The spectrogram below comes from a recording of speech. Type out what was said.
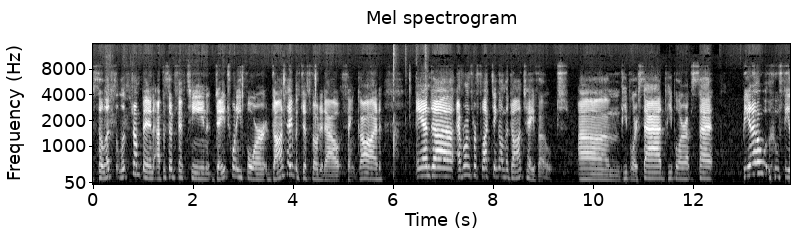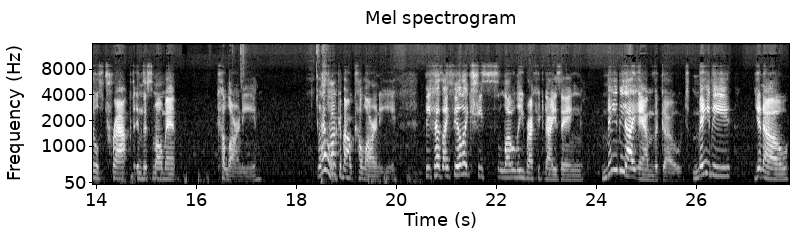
So let's let's jump in. Episode 15, day 24. Dante was just voted out, thank God. And uh everyone's reflecting on the Dante vote. Um people are sad, people are upset. But you know who feels trapped in this moment? Killarney. Let's Oh. talk about Killarney. Because I feel like she's slowly recognizing maybe I am the goat. Maybe, you know,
